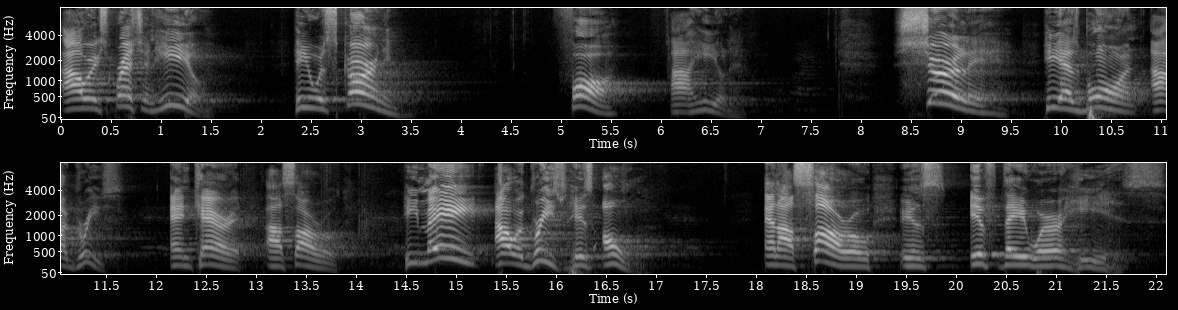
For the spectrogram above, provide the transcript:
Our expression, heal. He was scourging for our healing. Surely he has borne our griefs and carried our sorrows. He made our griefs his own, and our sorrow is if they were his.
